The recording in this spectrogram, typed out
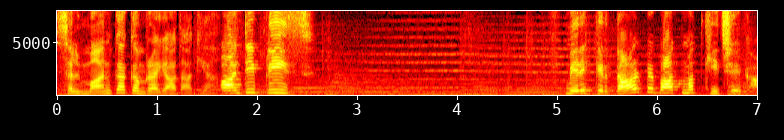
सलमान का कमरा याद आ गया? Aunty, please. मेरे किरदार पे बात मत कीजिएगा।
